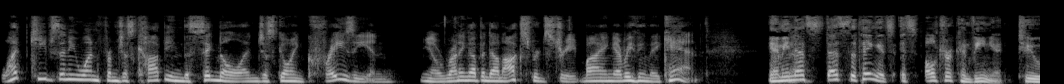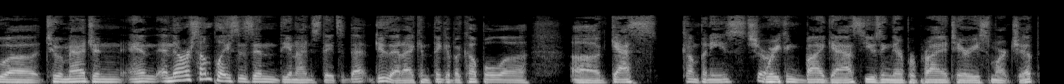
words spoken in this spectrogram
what keeps anyone from just copying the signal and just going crazy and, you know, running up and down Oxford Street buying everything they can? I mean, that's, that's the thing. It's, it's ultra convenient to, uh, to imagine. And, and there are some places in the United States that do that. I can think of a couple, uh, uh, gas companies Sure. where you can buy gas using their proprietary smart chip.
